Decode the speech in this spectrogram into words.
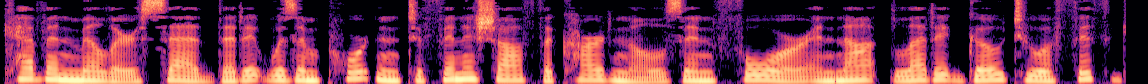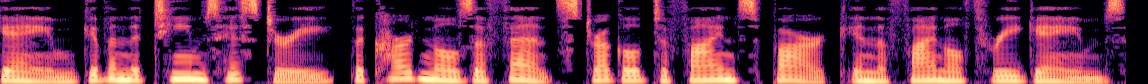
Kevin Millar said that it was important to finish off the Cardinals in four and not let it go to a fifth game given the team's history. The Cardinals' offense struggled to find spark in the final three games.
